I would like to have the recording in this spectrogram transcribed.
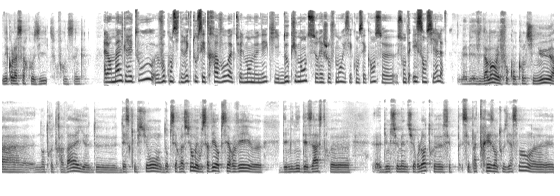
Nicolas Sarkozy sur France 5 alors malgré tout, vous considérez que tous ces travaux actuellement menés qui documentent ce réchauffement et ses conséquences euh, sont essentiels? Mais bien évidemment, il faut qu'on continue à notre travail de description, d'observation. Mais vous savez, observer euh, des mini-désastres euh, d'une semaine sur l'autre, euh, c'est pas très enthousiasmant. Euh,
